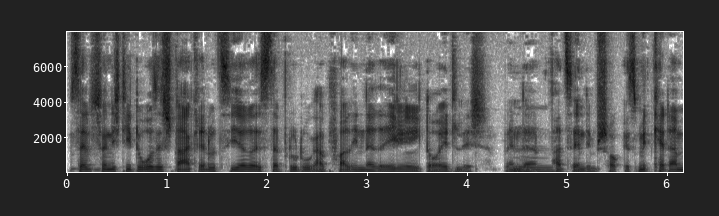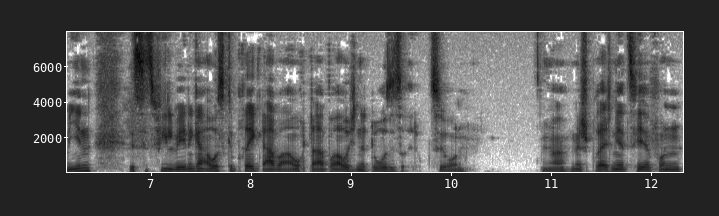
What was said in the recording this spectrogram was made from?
selbst wenn ich die Dosis stark reduziere, ist der Blutdruckabfall in der Regel deutlich, wenn der Mhm. Patient im Schock ist. Mit Ketamin ist es viel weniger ausgeprägt, aber auch da brauche ich eine Dosisreduktion. Ja, wir sprechen jetzt hier von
